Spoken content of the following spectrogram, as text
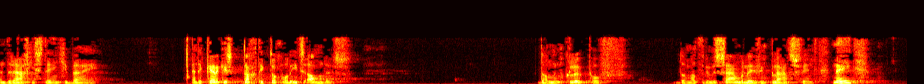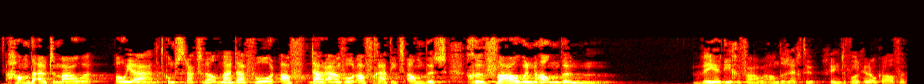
En draag je steentje bij. En de kerk is, dacht ik, toch wel iets anders dan een club of dan wat er in de samenleving plaatsvindt. Nee, handen uit de mouwen, oh ja, dat komt straks wel, maar daarvoor af, daaraan vooraf gaat iets anders. Gevouwen handen. Weer die gevouwen handen, zegt u. Ging het de vorige keer ook over.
